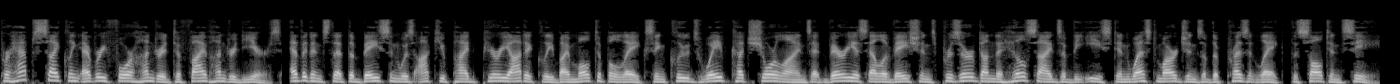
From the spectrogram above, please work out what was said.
perhaps cycling every 400 to 500 years. Evidence that the basin was occupied periodically by multiple lakes includes wave-cut shorelines at various elevations preserved on the hillsides of the east and west margins of the present lake, the Salton Sea.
